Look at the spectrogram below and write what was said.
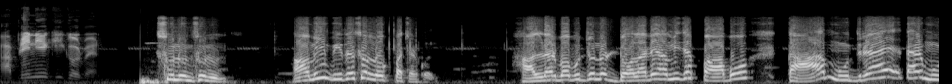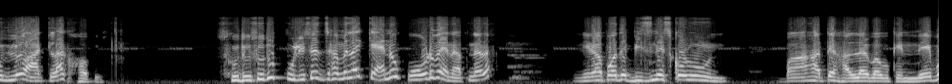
আপনি নিয়ে কি করবেন? শুনুন শুনুন। আমি বিদেশে লোক পাচার করি। হালদার বাবুর জন্য ডলারে আমি যা পাবো তা মুদ্রায় তার মূল্য আট লাখ হবে। শুধু শুধু পুলিশের ঝামেলায় কেন পড়বেন আপনারা? নিরাপদে বিজনেস করুন। বাঁ হাতে হালদার বাবুকে নেব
